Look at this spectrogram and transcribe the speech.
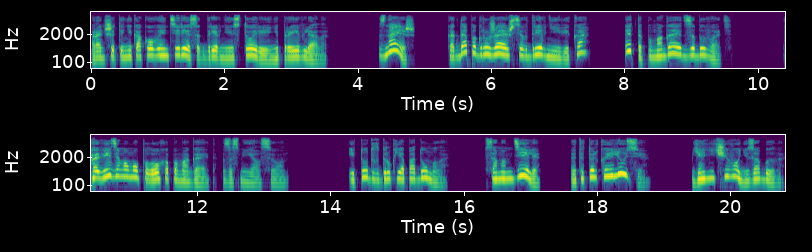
Раньше ты никакого интереса к древней истории не проявляла. Знаешь, когда погружаешься в древние века, это помогает забывать. По-видимому, плохо помогает, засмеялся он. И тут вдруг я подумала, в самом деле, это только иллюзия. Я ничего не забыла.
